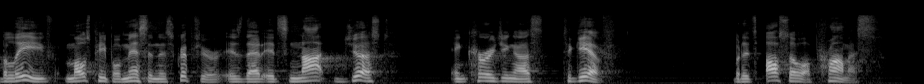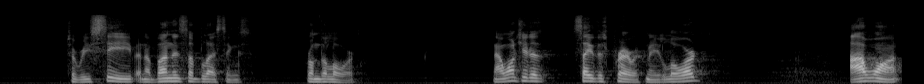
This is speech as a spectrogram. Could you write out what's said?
believe most people miss in this scripture is that it's not just encouraging us to give, but it's also a promise to receive an abundance of blessings from the Lord. Now, I want you to say this prayer with me Lord, I want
